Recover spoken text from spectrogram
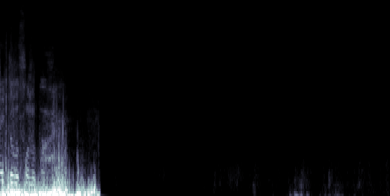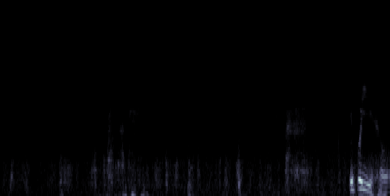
Блядь, телефон упав. І поїхали.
